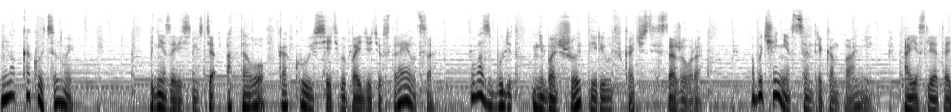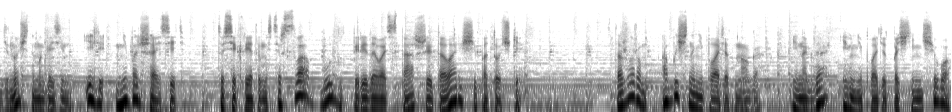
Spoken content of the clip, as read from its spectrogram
но какой ценой? Вне зависимости от того, в какую сеть вы пойдете устраиваться, у вас будет небольшой период в качестве стажера. Обучение в центре компании, а если это одиночный магазин или небольшая сеть, то секреты мастерства будут передавать старшие товарищи по точке. Стажерам обычно не платят много, иногда им не платят почти ничего.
